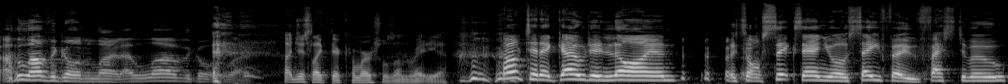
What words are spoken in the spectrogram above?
I love the golden Lion. I love the golden Lion. I just like their commercials on the radio. Come to the Golden Lion. It's our sixth annual seafood festival.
